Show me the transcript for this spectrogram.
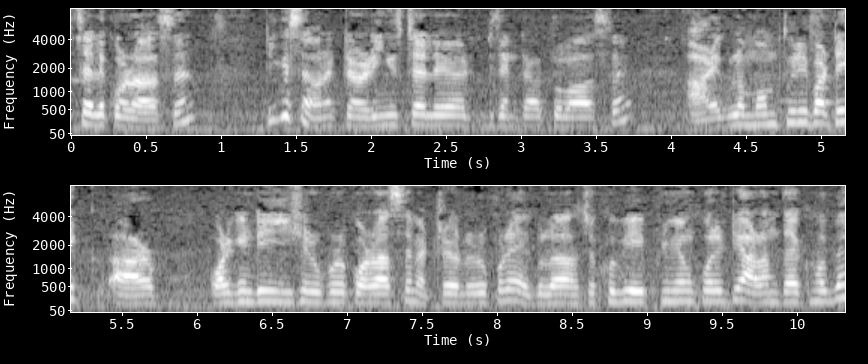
স্টাইলে করা আছে। ঠিক আছে? অনেকটা রিং স্টাইলে ডিজাইনটা তোলা আছে। আর এগুলো মমতুরি বাটিক আর অর্গেন্ডি ইসের উপরে করা আছে ম্যাটেরিয়ালের উপরে, এগুলো হচ্ছে খুবই প্রিমিয়াম কোয়ালিটি আরামদায়ক হবে।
